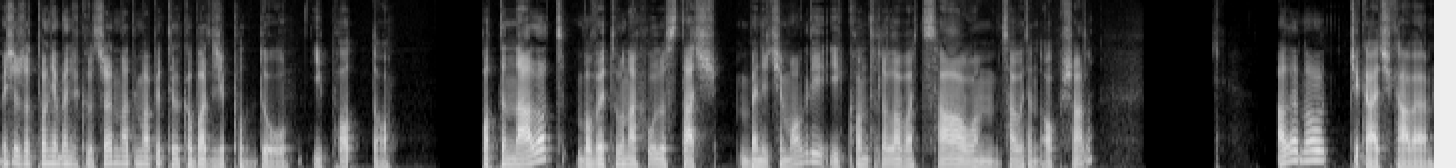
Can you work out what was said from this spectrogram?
Myślę, że to nie będzie kluczem na tej mapie, tylko bardziej pod dół i pod to. Pod ten nalot, bo wy tu na hulu stać będziecie mogli i kontrolować całą, cały ten obszar. Ale no, ciekawe, ciekawe.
